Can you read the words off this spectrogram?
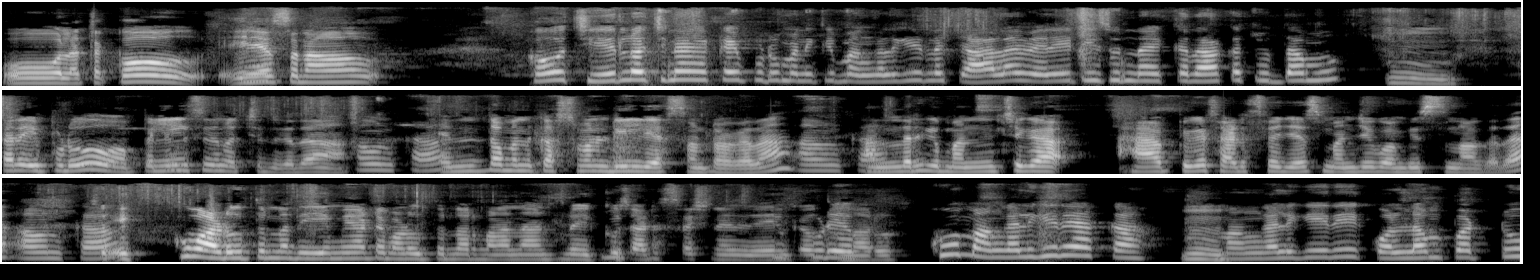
ఓ లచ్చక్కో ఏం చేస్తున్నావు? కో చీరలు వచ్చినాయక్క ఇప్పుడు మనకి మంగళగిరిలో చాలా వెరైటీస్ ఉన్నాయక్క రాక చూద్దాము. ఉమ్, సరే ఇప్పుడు పెళ్ళి సీజన్ వచ్చింది కదా. ఎంతో మంది కస్టమర్ డీల్ చేస్తుంటావు కదా. అందరికి మంచిగా హ్యాపీగా సాటిస్ఫై చేసి మంచిగా పంపిస్తున్నావు కదా. ఎక్కువ అడుగుతున్నది ఏమి అంటే అడుగుతున్నారు మన దాంట్లో? ఎక్కువ సాటిస్ఫాక్షన్ ఎక్కువ మంగళగిరి అక్క. మంగళగిరి కొల్లం పట్టు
